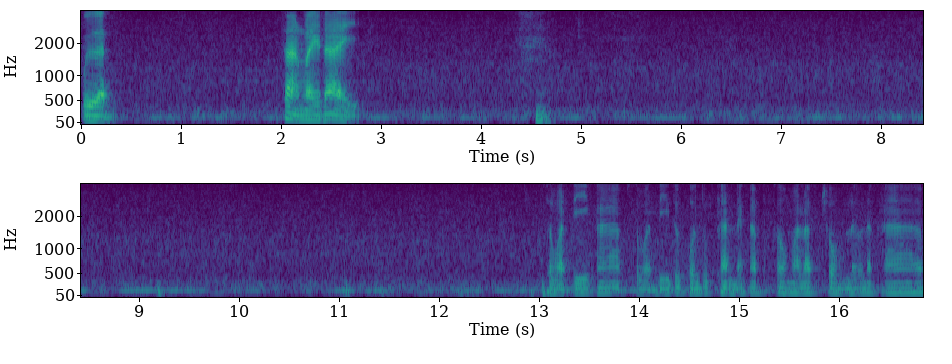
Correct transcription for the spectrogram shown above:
เปิดสร้างรายได้ สวัส ดีครับ สวัสดีทุกคนทุกท่านนะครับที่เข้ามารับชมแล้วนะครับ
